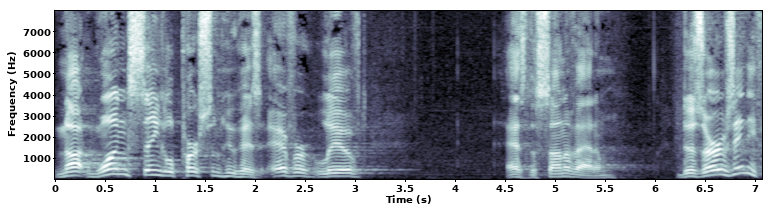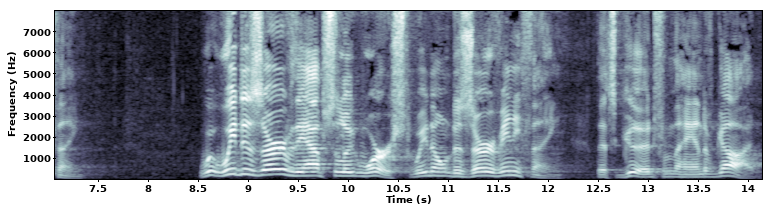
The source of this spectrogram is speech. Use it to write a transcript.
not one single person who has ever lived as the son of Adam deserves anything. We deserve the absolute worst. We don't deserve anything that's good from the hand of God.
